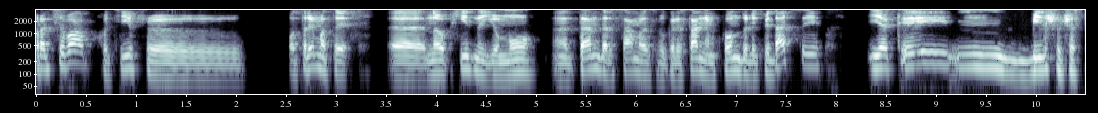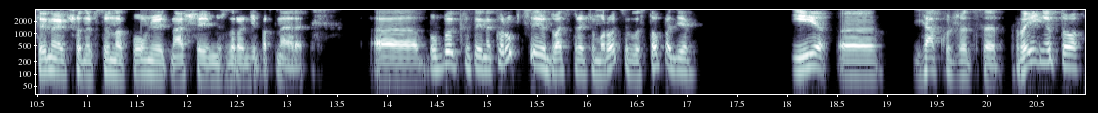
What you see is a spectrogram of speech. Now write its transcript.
працював, хотів отримати необхідний йому е, тендер саме з використанням фонду ліквідації, який більшу частину, якщо не всю, наповнюють наші міжнародні партнери. Е, був викритий на корупції у 23-му році, в листопаді, і е, як уже це прийнято,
